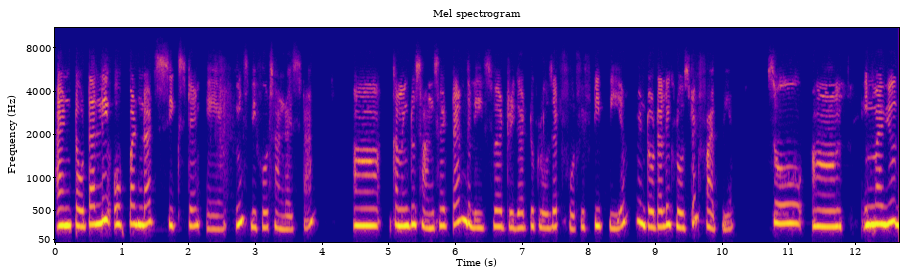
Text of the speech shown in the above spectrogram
and totally opened at 6:10 a.m. means before sunrise time. Uh, coming to sunset time, the leaves were triggered to close at 4:50 p.m. and totally closed at 5 p.m. So, um, in my view,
